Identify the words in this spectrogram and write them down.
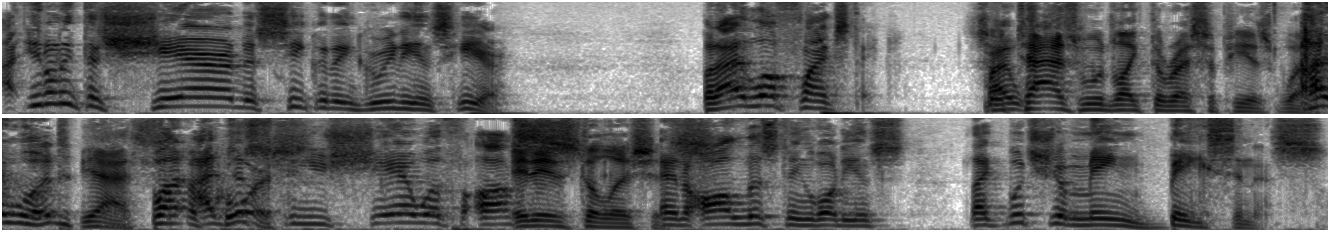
uh, you don't need to share the secret ingredients here. But I love flank steak. so My- Taz would like the recipe as well. I would. Yes, But of I course. just can you share with us It is delicious. and our listening audience, like what's your main base in this?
